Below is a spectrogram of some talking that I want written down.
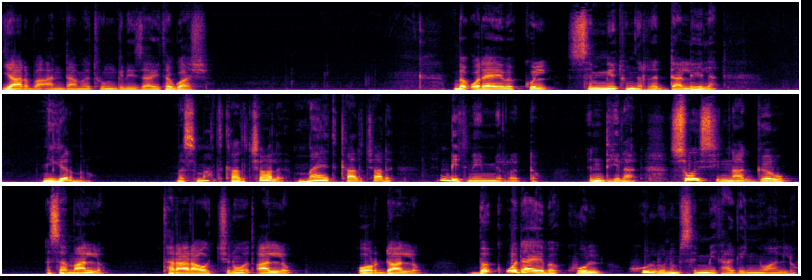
የ41 ዓመቱ እንግሊዛዊ ተጓዥ። በቆዳዬ በኩል ስሜቱን እንረዳለህ ይላል። የሚገርም ነው። መስማት ካልቻለ ማየት ካልቻለ እንዴት ነው የሚረዳው? እንዲህ ይላል። ሰዎች ሲናገሩ እሰማለሁ፣ ተራራዎችን እወጣለሁ፣ እወርዳለሁ፣ በቆዳዬ በኩል ሁሉንም ስሜት አገኘዋለሁ።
